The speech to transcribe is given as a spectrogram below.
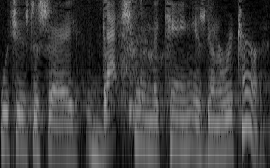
which is to say, that's when the king is going to return.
